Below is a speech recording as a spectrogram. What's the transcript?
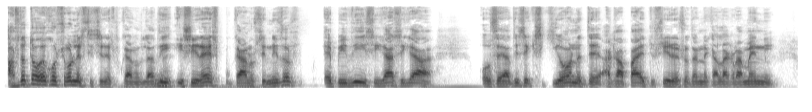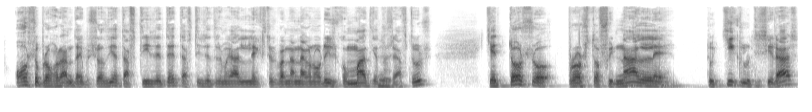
Αυτό το έχω σε όλες τις σειρές που κάνω. Δηλαδή, Ναι. οι σειρές που κάνω συνήθως, επειδή σιγά σιγά ο θεατής εξοικειώνεται, αγαπάει τους ήρωες όταν είναι καλά γραμμένοι, όσο προχωράνε τα επεισόδια, ταυτίζεται, ταυτίζεται είναι μεγάλη λέξη, τέλος πάντων, να αναγνωρίζει κομμάτια Ναι. τους σε αυτού και τόσο προς το φινάλε του κύκλου της σειράς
